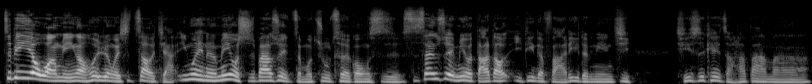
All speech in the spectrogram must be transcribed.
这边也有网民啊，会认为是造假，因为呢，没有十八岁怎么注册公司？十三岁没有达到一定的法律的年纪，其实可以找他爸妈。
